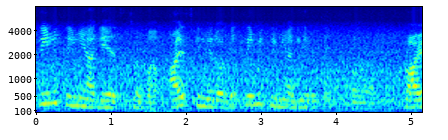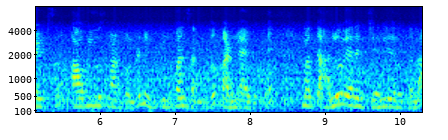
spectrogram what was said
ಕ್ರೀಮಿ ಕ್ರೀಮಿಯಾಗಿ ಸ್ವಲ್ಪ ಆಯಿಲ್ ಸ್ಕಿನ್ ಇರೋರಿಗೆ ಕ್ರೀಮಿ ಕ್ರೀಮಿಯಾಗಿ ಇರುತ್ತೆ ಪ್ರಾಡಕ್ಟ್ಸ್ ಅವು ಯೂಸ್ ಮಾಡಿಕೊಂಡ್ರೆ ನಿಮ್ಮ ಪಿಂಪಲ್ಸ್ ಅನ್ನೋದು ಕಡಿಮೆ ಆಗುತ್ತೆ. ಮತ್ತು ಅಲೋವೆರಾ ಜೆಲ್ ಇರುತ್ತಲ್ಲ,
